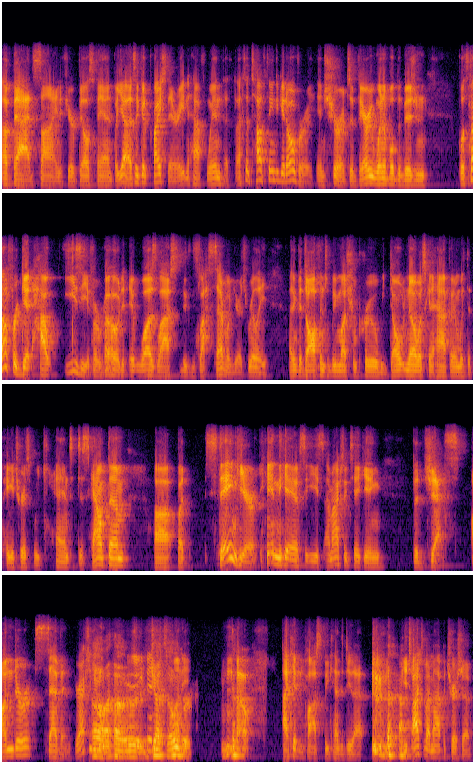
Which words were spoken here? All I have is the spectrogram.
a bad sign if you're a Bills fan. But yeah, that's a good price there. Eight and a half win. That, that's a tough thing to get over. And sure, it's a very winnable division. But let's not forget how easy of a road it was last these last several years, really. I think the Dolphins will be much improved. We don't know what's going to happen with the Patriots. We can't discount them. Uh, but staying here in the AFC East, I'm actually taking the Jets under seven. You're actually oh, I thought we were Jets money. over. no, I couldn't possibly tend to do that. you talked about Matt Patricia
